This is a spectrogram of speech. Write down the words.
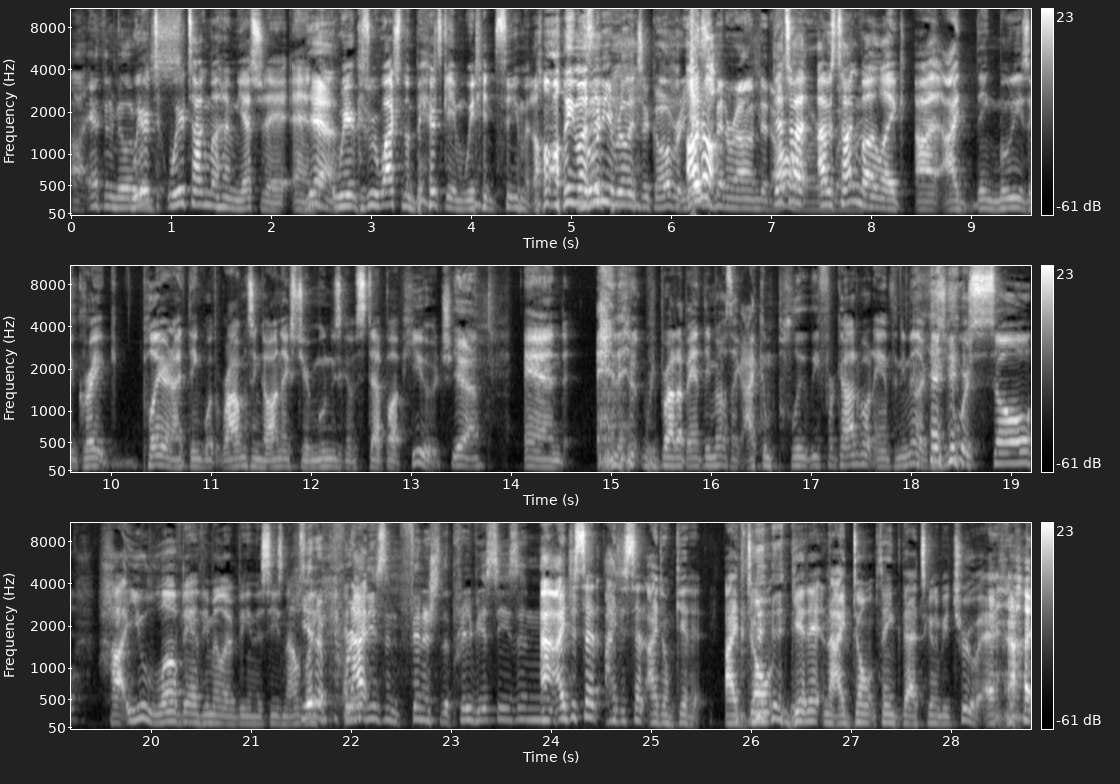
Uh, Anthony Miller We were, was. we were talking about him yesterday, and Yeah. we because we were watching the Bears game, we didn't see him at all. He wasn't. Mooney really took over. He Oh, hasn't no. been around at That's all. what or I was talking about. Like, I, I think Mooney's a great player, and I think with Robinson gone next year, Mooney's going to step up huge. Yeah. And and then we brought up Anthony Miller. I was like, I completely forgot about Anthony Miller because you were so hot. You loved Anthony Miller at the beginning of the season. I was He had like, a and pretty I, decent finish the previous season. I I just said, I just said, I don't get it. I don't get it, and I don't think that's going to be true. And, I,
